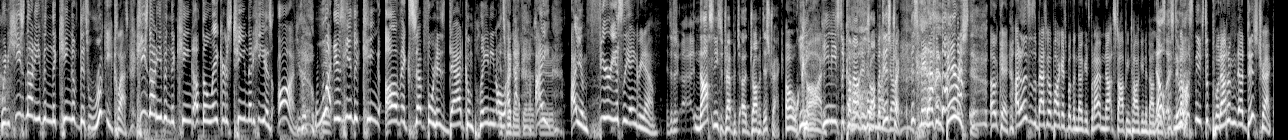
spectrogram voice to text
when he's not even the king of this rookie class. He's not even the king of the Lakers team that he is on. What is he the king of except for his dad complaining all It's I- I- I. I, am furiously angry now. Uh, Nas needs to drop a, uh, drop a diss track. Oh, He- God. he needs to come out and Oh, drop a diss God. track. This man has embarrassed him. Okay, I know this is a basketball podcast about the Nuggets, but I am not stopping talking about No, this. let's do Nas it. needs to put out a, a diss track.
